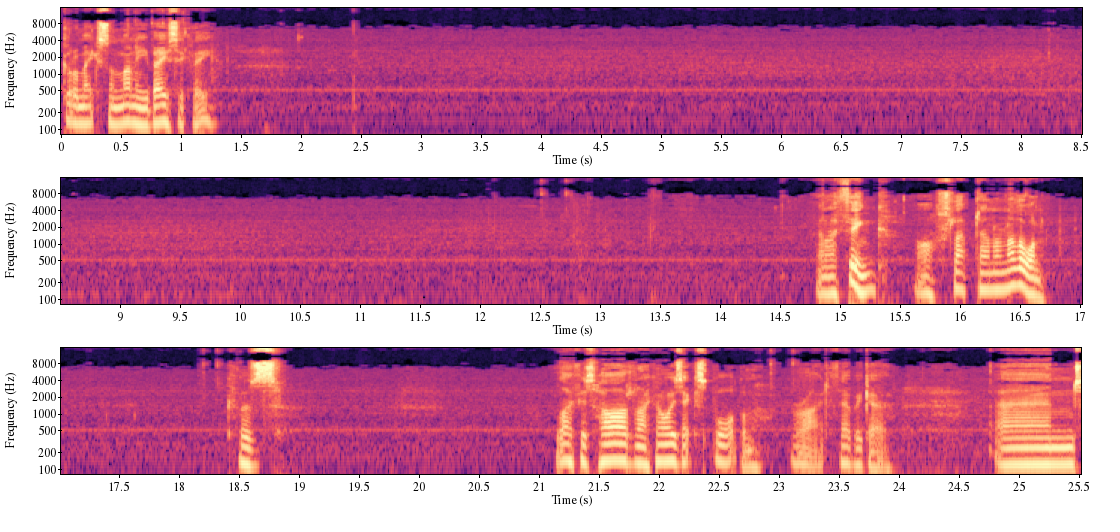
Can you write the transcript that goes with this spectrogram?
Got to make some money, basically. And I think I'll slap down another one. Because life is hard and I can always export them. Right, there we go. And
